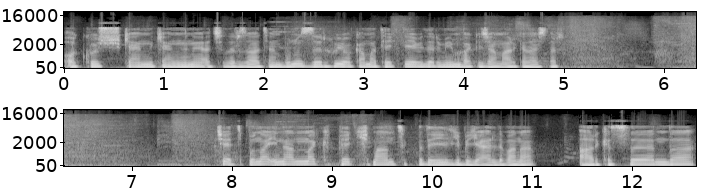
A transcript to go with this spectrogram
O kuş kendi kendine açılır zaten. Bunun zırhı yok ama tekleyebilir miyim bakacağım arkadaşlar. Chat buna inanmak pek mantıklı değil gibi geldi bana. Arkasında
